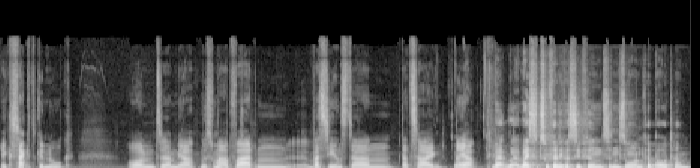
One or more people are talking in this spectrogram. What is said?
exakt genug. Und ähm, ja, müssen wir mal abwarten, was sie uns dann da zeigen. Naja, we weißt du zufällig, was sie für Sensoren verbaut haben?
